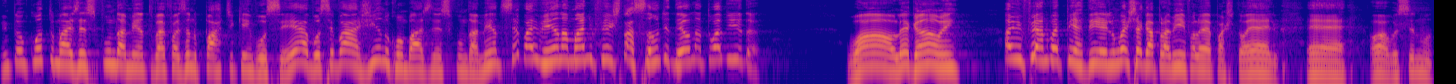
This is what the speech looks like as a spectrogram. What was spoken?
Então, quanto mais esse fundamento vai fazendo parte de quem você é, você vai agindo com base nesse fundamento, você vai vendo a manifestação de Deus na tua vida. Uau, legal, hein? Aí o inferno vai perder, ele não vai chegar para mim e falar, é, pastor Hélio, é, ó, você não,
